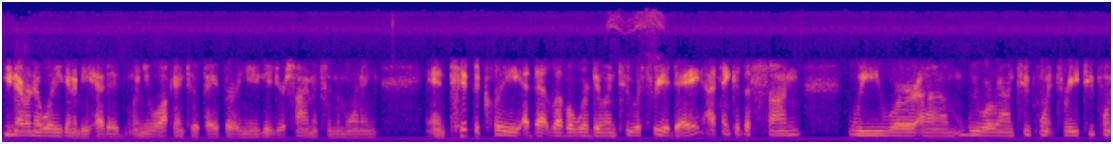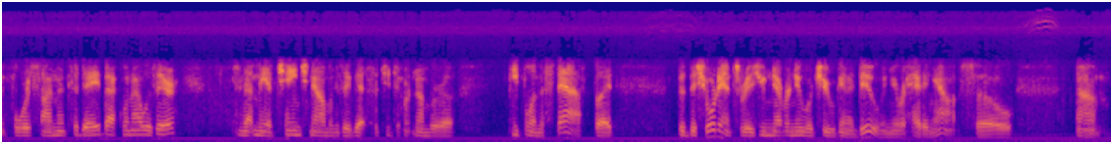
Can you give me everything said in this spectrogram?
you never know where you're going to be headed when you walk into a paper and you get your assignments in the morning. And typically at that level, we're doing two or three a day. I think at the Sun, we were um, we were around 2.3, 2.4 assignments a day back when I was there, and that may have changed now because they've got such a different number of people in the staff. But but the short answer is you never knew what you were going to do when you were heading out. So um,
